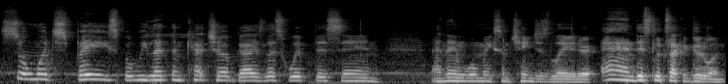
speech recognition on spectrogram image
so much space, but we let them catch up, guys. Let's whip this in, and then we'll make some changes later. And this looks like a good one.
